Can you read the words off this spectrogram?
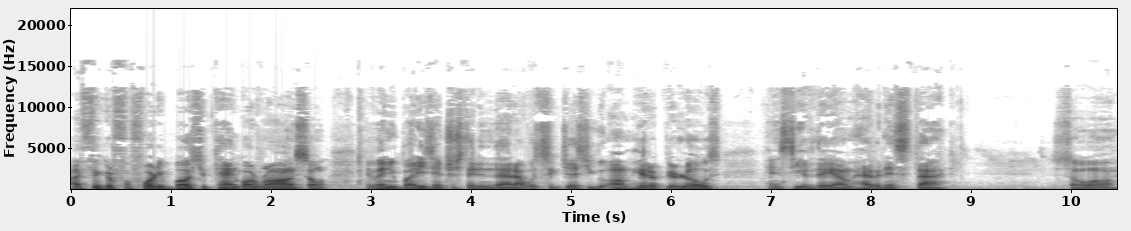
I figure for 40 bucks, you can't go wrong. So if anybody's interested in that, I would suggest you um hit up your Lowe's and see if they um have it in stock. So um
